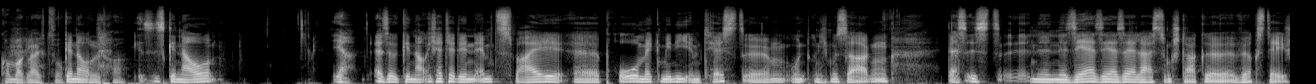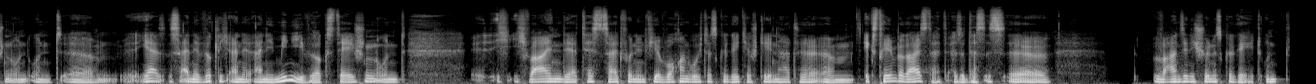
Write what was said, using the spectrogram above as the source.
kommen wir gleich zu. Genau. Ultra. es ist genau, ja, also genau, ich hatte ja den M2 äh, Pro Mac Mini im Test ähm, und, und ich muss sagen, das ist eine, eine sehr, sehr, sehr leistungsstarke Workstation und, und ähm, ja, es ist eine wirklich eine, eine Mini-Workstation und ich, ich war in der Testzeit von den vier Wochen, wo ich das Gerät hier stehen hatte, ähm, extrem begeistert. Also das ist äh, wahnsinnig schönes Gerät. Und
